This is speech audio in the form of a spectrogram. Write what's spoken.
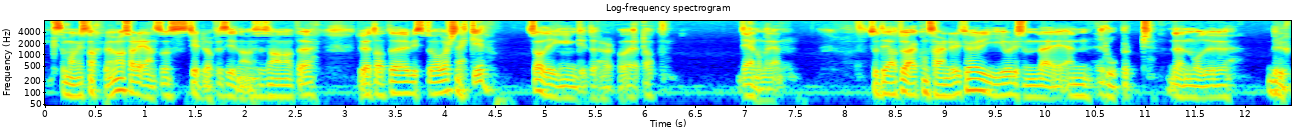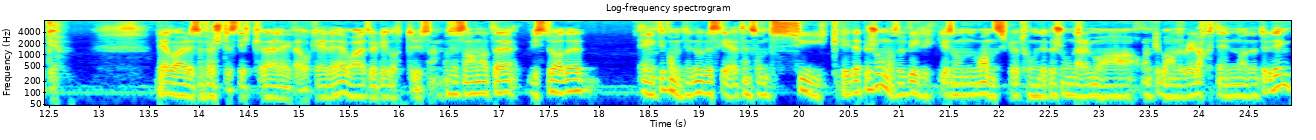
ikke så mange snakker med meg. Og så er det en som stiller opp ved siden av meg og sa at eh, du vet at eh, hvis du hadde vært snekker, så hadde ingen giddet å høre på det i det hele tatt. Det er nummer én. Så det at du er konserndirektør, gir jo liksom deg en ropert. Den må du bruke. Det var liksom første stikk, og jeg tenkte ok, det var et veldig godt utsagn. Og så sa han at eh, hvis du hadde egentlig kommet inn og beskrevet en sånn sykelig depresjon, altså virkelig sånn vanskelig og tung depresjon der det må ha ordentlig behandling og bli lagt inn og den type ting,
